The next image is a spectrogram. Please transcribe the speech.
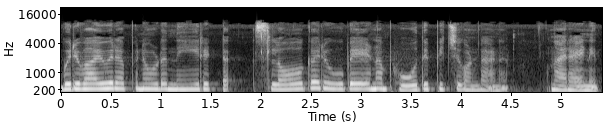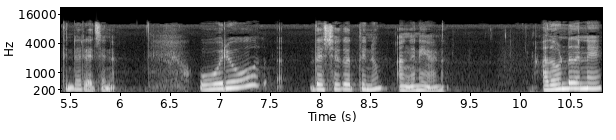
ഗുരുവായൂരപ്പനോട് നേരിട്ട് ശ്ലോകരൂപേണ ബോധിപ്പിച്ചുകൊണ്ടാണ് നാരായണീയത്തിന്റെ രചന. ഓരോ ദശകത്തിനും അങ്ങനെയാണ്. അതുകൊണ്ട് തന്നെ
